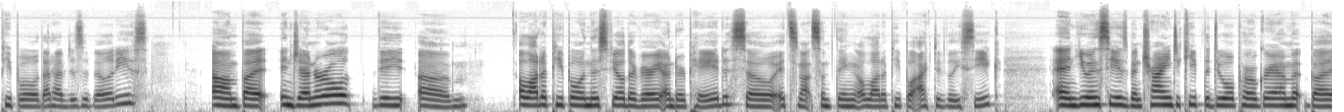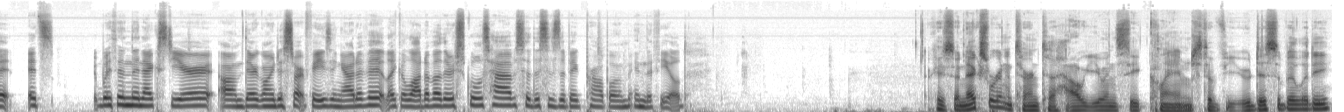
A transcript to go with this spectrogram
people that have disabilities. Um, but in general, the um, a lot of people in this field are very underpaid, so it's not something a lot of people actively seek. And UNC has been trying to keep the dual program, but it's within the next year, um, they're going to start phasing out of it, like a lot of other schools have. So this is a big problem in the field. Okay, so next we're going to turn to how UNC claims to view disability.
